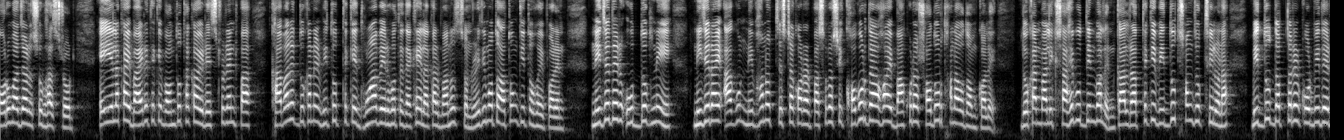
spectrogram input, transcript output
বড়বাজার সুভাষ রোড। এই এলাকায় বাইরে থেকে বন্ধ থাকা ওই রেস্টুরেন্ট বা খাবারের দোকানের ভিতর থেকে ধোঁয়া বের হতে দেখে এলাকার মানুষজন রীতিমতো আতঙ্কিত হয়ে পড়েন। নিজেদের উদ্যোগ নিয়ে নিজেরাই আগুন নেভানোর চেষ্টা করার পাশাপাশি খবর দেওয়া হয় বাঁকুড়া সদর থানা ও দমকলে। দোকান মালিক সাহেব উদ্দিন বলেন, কাল রাত থেকে বিদ্যুৎ সংযোগ ছিল না। বিদ্যুৎ দপ্তরের কর্মীদের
